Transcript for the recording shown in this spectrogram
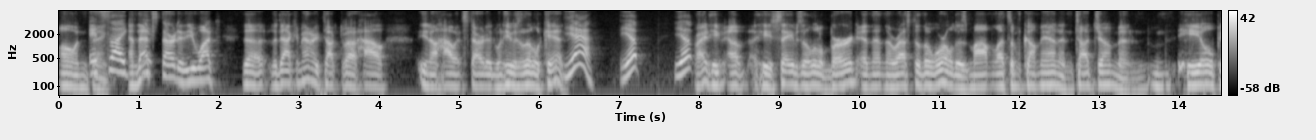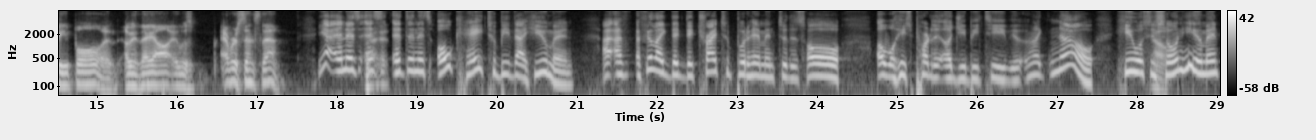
own thing. It's like and that it- started. You watch the the documentary talked about how you know how it started when he was a little kid. yeah. Yep. Yep. Right. He uh, he saves a little bird, and then the rest of the world, his mom lets him come in and touch him and heal people, and I mean they all. It was ever since then. Yeah, and it's it's Right. it, and it's okay to be that human. I I, I feel like they they try to put him into this whole. Oh well, he's part of the LGBT. I'm like, no, he was his No. own human.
